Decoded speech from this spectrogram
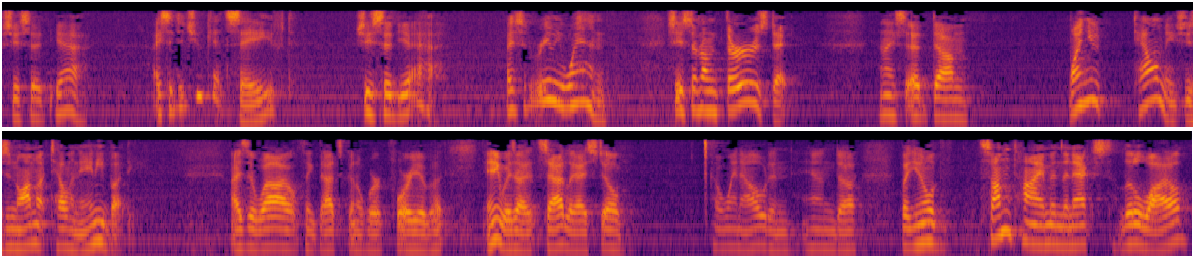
She said, "Yeah." I said, "Did you get saved?" She said, "Yeah." I said, "Really? When?" She said, "On Thursday." And I said, um, "Why don't you tell me?" She said, "No, I'm not telling anybody." I said, well, I don't think that's going to work for you. But anyways, I, sadly, I still I went out and and uh, but you know, sometime in the next little while,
